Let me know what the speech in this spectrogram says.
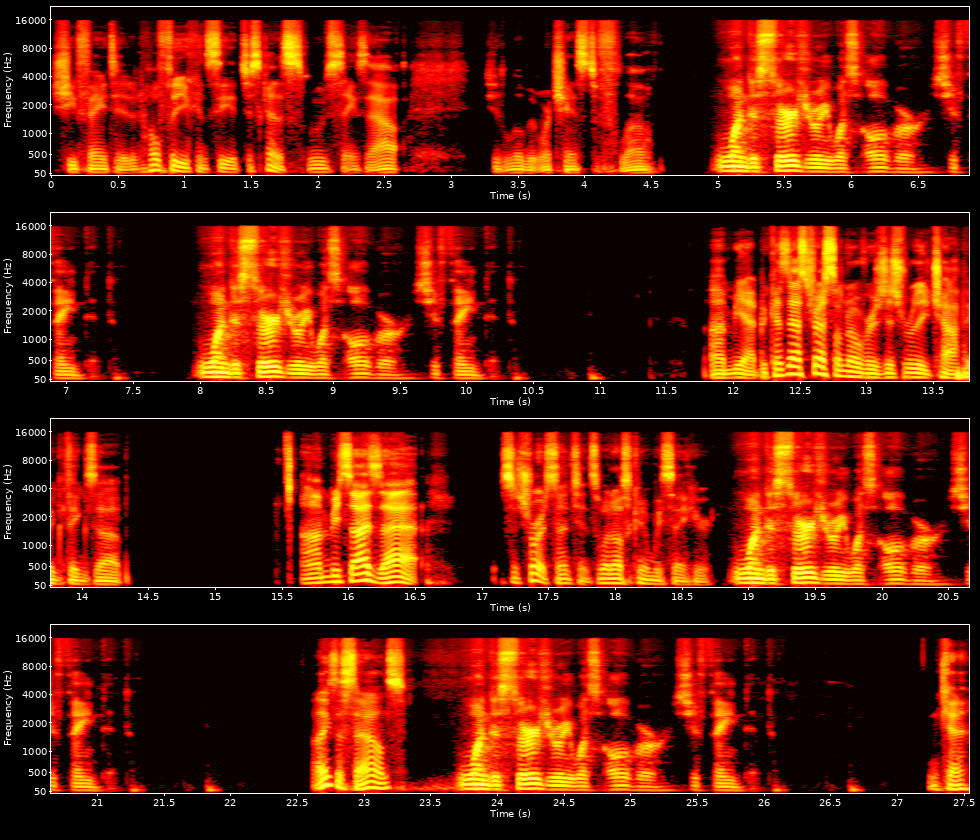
she fainted. And hopefully you can see it just kind of smooths things out, gives you a little bit more chance to flow. When the surgery was over, she fainted. When the surgery was over, she fainted. Um, yeah, because that stress on over is just really chopping things up. Um, besides that, it's a short sentence. What else can we say here? When the surgery was over, she fainted. I like the sounds. When the surgery was over, she fainted. Okay.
